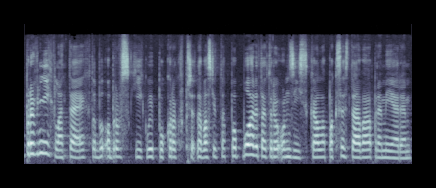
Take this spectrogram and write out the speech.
prvních letech to byl obrovský jakoby, pokrok vpřed. A vlastně ta popularita, kterou on získal a pak se stává premiérem,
